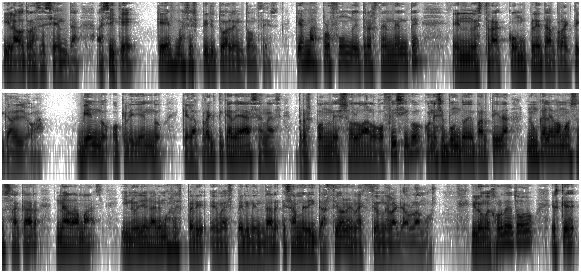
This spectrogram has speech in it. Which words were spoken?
y la otra se sienta. Así que, ¿qué es más espiritual entonces? ¿Qué es más profundo y trascendente en nuestra completa práctica de yoga? Viendo o creyendo que la práctica de asanas responde solo a algo físico, con ese punto de partida nunca le vamos a sacar nada más y no llegaremos a, experimentar esa meditación en acción de la que hablamos. Y lo mejor de todo es que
